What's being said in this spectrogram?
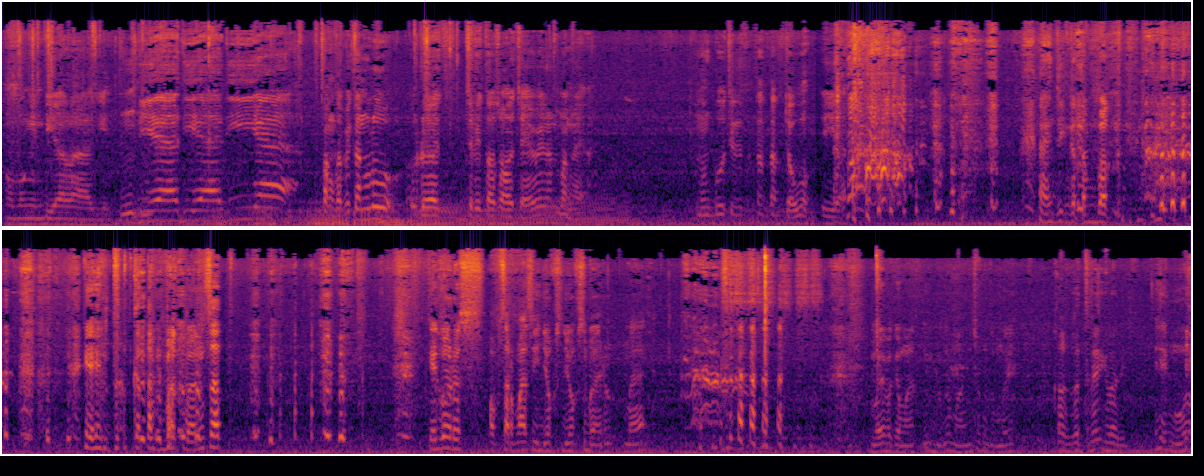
ngomongin dia lagi. Dia dia dia. Pang, tapi kan lu udah cerita soal cewek kan, Bang ya? Mau gue cerita tentang cowok. Iya. Anjing ketebak. Entut ketebak bangsat. Kayak gue harus observasi jokes-jokes baru, Mbak. Mbak pakai mati juga mancung tuh, Mbak. Kalau gue terus gimana? Eh, nguap.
